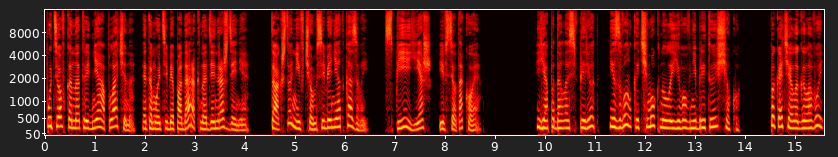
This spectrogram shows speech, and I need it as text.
Путевка на три дня оплачена. Это мой тебе подарок на день рождения. Так что ни в чем себе не отказывай. Спи, ешь и все такое». Я подалась вперед и звонко чмокнула его в небритую щеку. Покачала головой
